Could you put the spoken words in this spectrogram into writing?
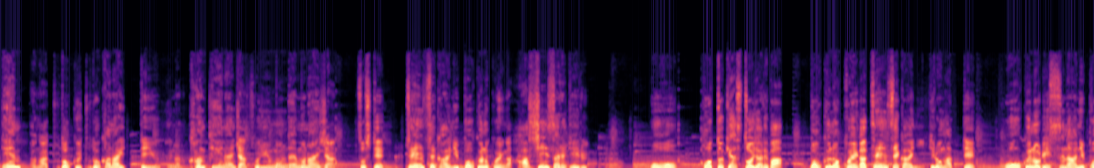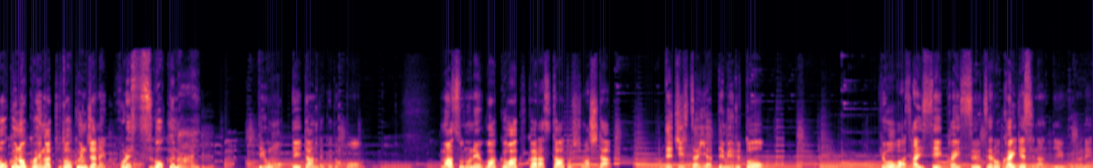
電波が届く届かないっていう風なの関係ないじゃん。そういう問題もないじゃん。そして全世界に僕の声が発信されている。おおポッドキャストをやれば僕の声が全世界に広がって多くのリスナーに僕の声が届くんじゃない。これすごくない？って思っていたんだけどもまあそのねワクワクからスタートしました。で実際やってみると今日は再生回数0回ですなんていう風なね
